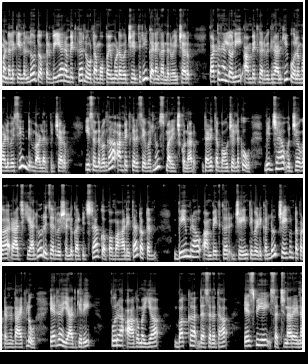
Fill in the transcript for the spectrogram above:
మండల కేంద్రంలో డాక్టర్ బిఆర్ అంబేద్కర్ నూట ముప్పై మూడవ జయంతిని ఘనంగా నిర్వహించారు. పట్టణంలోని అంబేద్కర్ విగ్రహానికి పూలమాళ్ళు వేసి నివాళులర్పించారు. ఈ సందర్భంగా అంబేద్కర్ సేవలను స్మరించుకున్నారు. దళిత బహుజనులకు విద్య ఉద్యోగ రాజకీయాలు రిజర్వేషన్లు కల్పించిన గొప్ప మహానేత డాక్టర్ భీమ్రావ్ అంబేద్కర్ జయంతి వేడుకల్లో చేగుంట పట్టణ నాయకులు ఎర్ర యాదగిరి పుర ఆగమయ్య బక్క దశరథ ఎస్బీఐ సత్యనారాయణ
